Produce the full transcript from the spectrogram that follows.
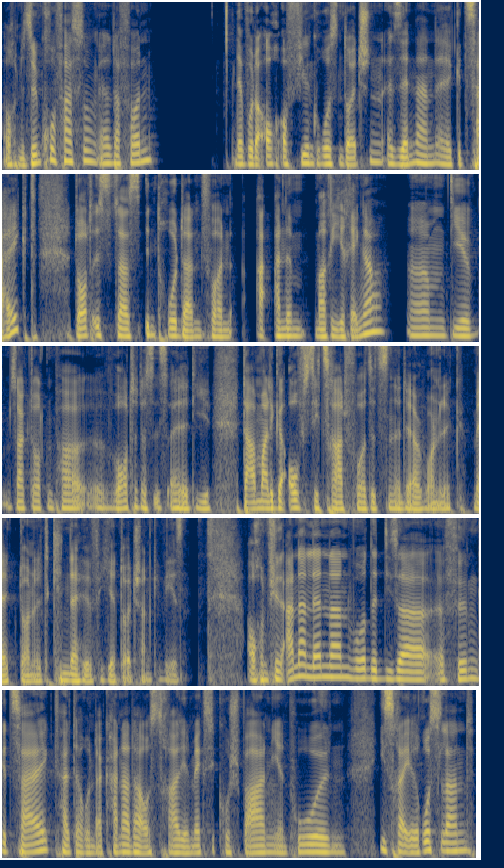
auch eine Synchrofassung äh, davon. Der wurde auch auf vielen großen deutschen äh, Sendern äh, gezeigt. Dort ist das Intro dann von Anne-Marie Renger ähm, die sagt dort ein paar äh, Worte. Das ist äh, die damalige Aufsichtsratsvorsitzende der Ronald McDonald Kinderhilfe hier in Deutschland gewesen. Auch in vielen anderen Ländern wurde dieser äh, Film gezeigt, halt darunter Kanada, Australien, Mexiko, Spanien, Polen, Israel, Russland.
